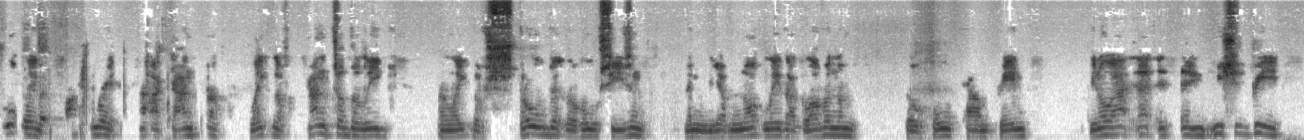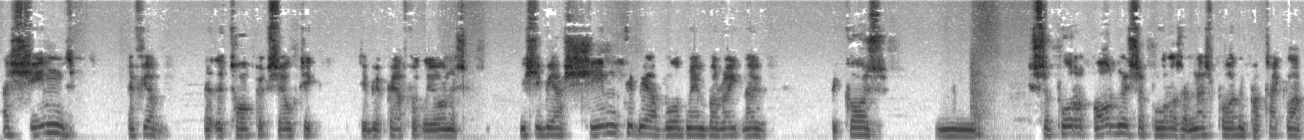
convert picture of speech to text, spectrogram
totally at a canter, like they've cantered the league and like they've strolled it the whole season, and you have not laid a glove on them the whole campaign. You know, I, I, I, you should be ashamed if you're at the top at Celtic. To be perfectly honest, you should be ashamed to be a board member right now because. Mm, support, ordinary supporters in this pod in particular,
